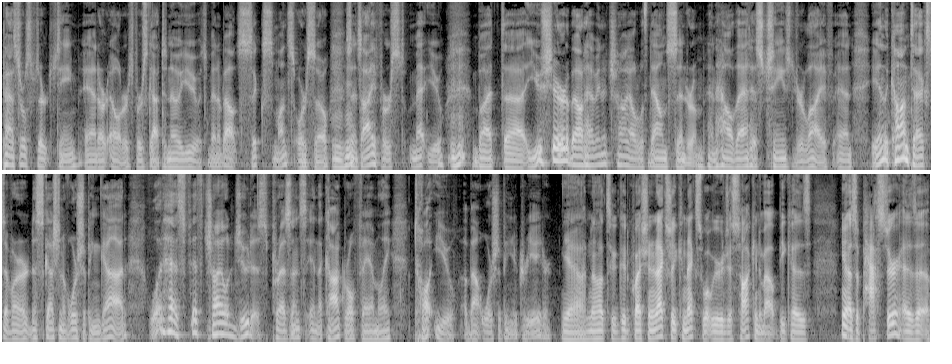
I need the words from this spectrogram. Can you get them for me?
pastoral search team and our elders first got to know you, it's been about six months or so mm-hmm. since I first met you. Mm-hmm. But uh, you shared about having a child with Down syndrome and how that has changed your life. And in the context of our discussion of worshiping God, what has fifth child Judah's presence in the Cockrell family taught you about worshiping your Creator? Yeah, no, that's a good question. It actually connects to what we were just talking about because you know, as a pastor, as a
